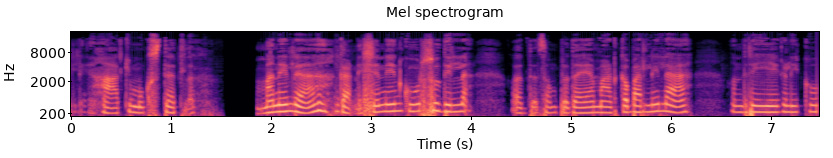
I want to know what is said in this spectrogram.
ಇಲ್ಲಿ ಹಾಕಿ ಮುಗಿಸ್ತೈತ್ಲ. ಮನೇಲಿ ಗಣೇಶನೇನು ಕೂರಿಸೋದಿಲ್ಲ. ಅದು ಸಂಪ್ರದಾಯ ಮಾಡ್ಕೊ ಬರಲಿಲ್ಲ. ಅಂದರೆ ಏಗಳಿಗೂ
